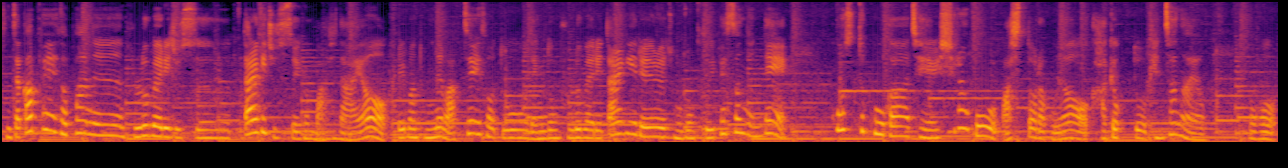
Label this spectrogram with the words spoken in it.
진짜 카페에서 파는 블루베리 주스, 딸기 주스 이런 맛이 나요. 일반 동네 마트에서도 냉동 블루베리 딸기를 종종 구입했었는데 코스트코가 제일 실하고 맛있더라고요. 가격도 괜찮아요. 어,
